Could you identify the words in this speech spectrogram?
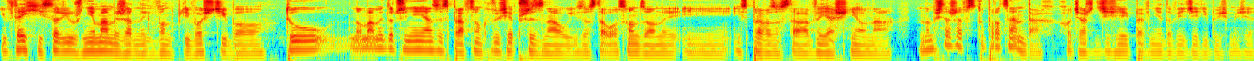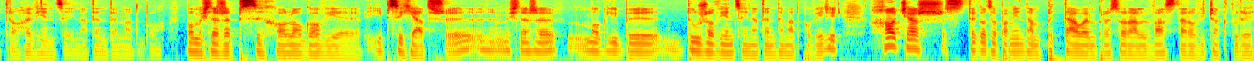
I w tej historii już nie mamy żadnych wątpliwości, bo tu no, mamy do czynienia ze sprawcą, który się przyznał i został osądzony i, i sprawa została wyjaśniona. No myślę, że w 100%, chociaż dzisiaj pewnie dowiedzielibyśmy się trochę więcej na ten temat, bo, bo myślę, że psychologowie i psychiatrzy myślę, że mogliby dużo więcej na ten temat powiedzieć. Chociaż z tego co pamiętam, pytałem profesora Lwa Starowicza, który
